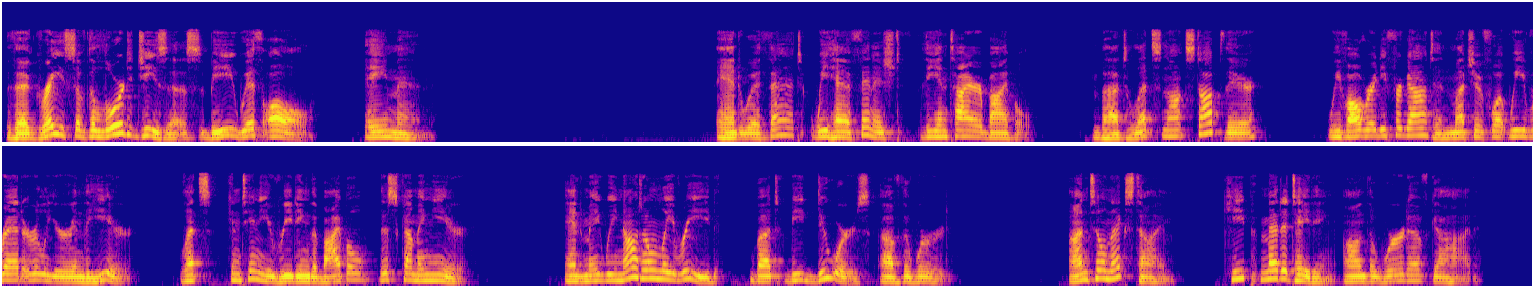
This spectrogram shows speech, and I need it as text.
The grace of the Lord Jesus be with all. Amen. And with that, we have finished the entire Bible. But let's not stop there. We've already forgotten much of what we read earlier in the year. Let's continue reading the Bible this coming year. And may we not only read, but be doers of the Word. Until next time, keep meditating on the Word of God.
